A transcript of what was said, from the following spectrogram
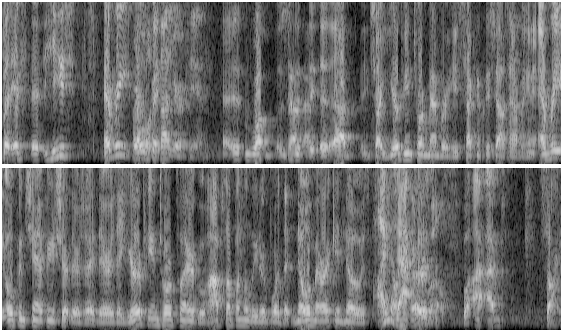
but if uh, he's every First of all, he's not European. Uh, what, South uh, uh, sorry, European Tour member. He's technically South Yes. African. Every Open Championship, there's a there is a European Tour player who hops up on the leaderboard that no American knows. I know him that very person. well. Well, I, I'm sorry.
